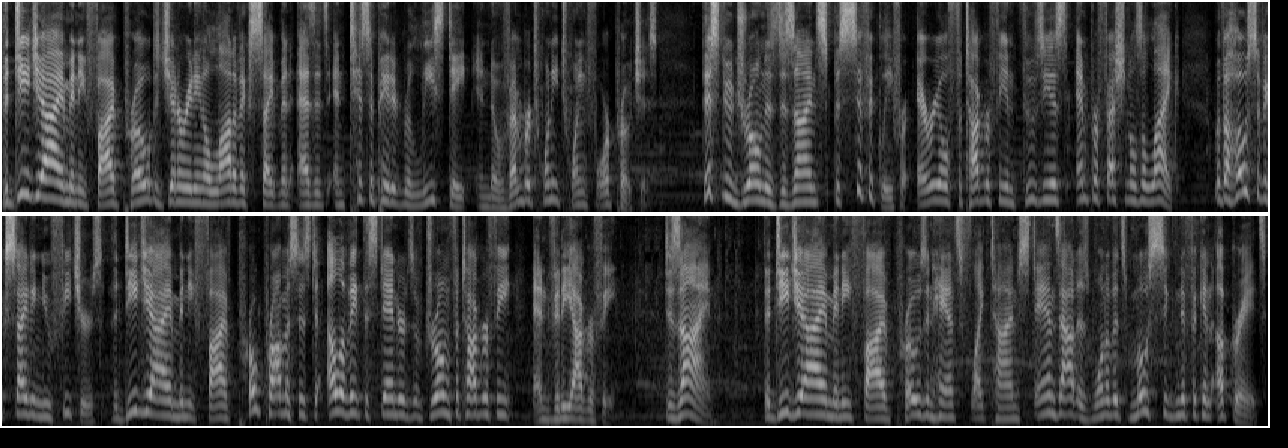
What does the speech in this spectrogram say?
The DJI Mini 5 Pro is generating a lot of excitement as its anticipated release date in November 2024 approaches. This new drone is designed specifically for aerial photography enthusiasts and professionals alike. With a host of exciting new features, the DJI Mini 5 Pro promises to elevate the standards of drone photography and videography. Design The DJI Mini 5 Pro's enhanced flight time stands out as one of its most significant upgrades.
